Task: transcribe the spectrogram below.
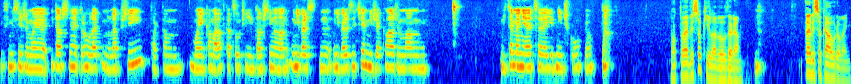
tak si myslím, že moje italština je trochu lep, lepší, tak tam moje kamarádka, co učí italštinu na univerzitě, mi řekla, že mám víceméně C1. Jo. No to je vysoký level teda. To je vysoká úroveň.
